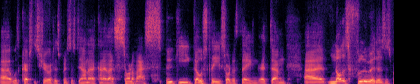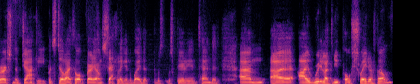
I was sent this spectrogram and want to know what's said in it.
uh, with Kristen Stewart as Princess Diana, kind of a sort of a spooky, ghostly sort of thing. It um, uh, not as fluid as his version of Jackie, but still I thought very unsettling in a way that was was clearly intended. Um, uh, I really like the new Paul Schrader film,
